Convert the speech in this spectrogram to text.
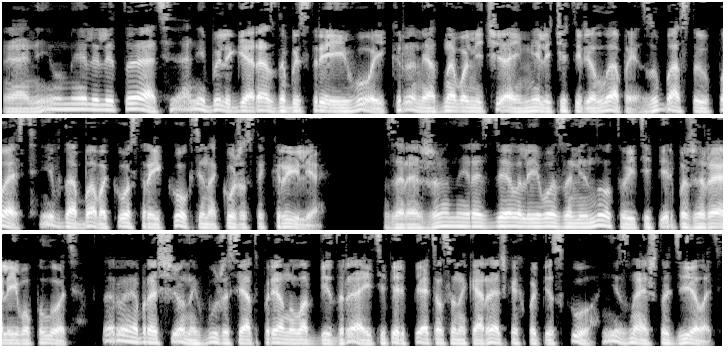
Они умели летать, они были гораздо быстрее его, и кроме одного меча имели четыре лапы, зубастую пасть и вдобавок острые когти на кожистых крыльях. Зараженные разделали его за минуту и теперь пожирали его плоть. Второй обращенный в ужасе отпрянул от бедра и теперь пятился на карачках по песку, не зная, что делать.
